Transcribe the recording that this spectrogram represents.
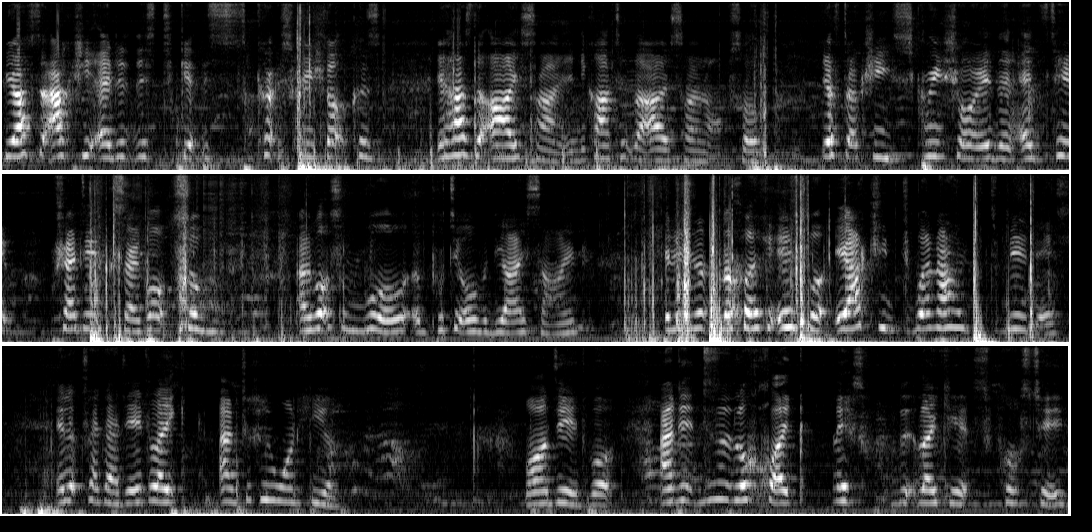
you have to actually edit this to get this screenshot because it has the eye sign and you can't take the eye sign off so you have to actually screenshot it and edit it which I did because I got some I got some wool and put it over the eye sign. It doesn't look like it is but it actually when I did this it looks like I did like I'm just one here well I did but and it doesn't look like this like it's supposed to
